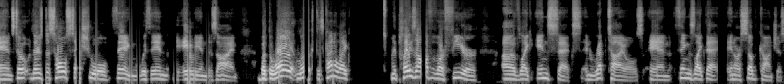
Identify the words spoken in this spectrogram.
And so there's this whole sexual thing within the alien design. But the way it looks is kind of like it plays off of our fear of like insects and reptiles and things like that in our subconscious,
